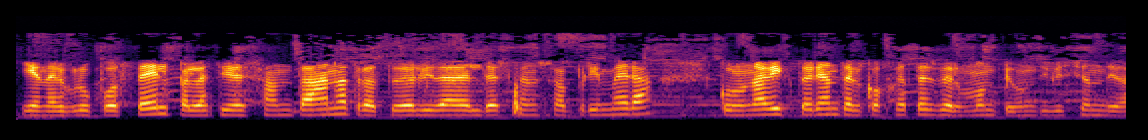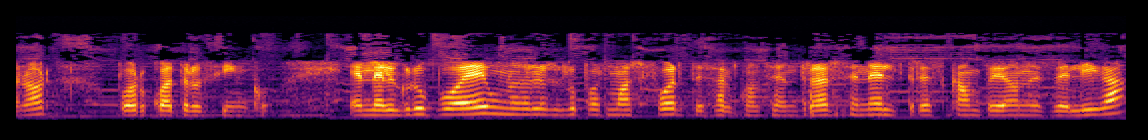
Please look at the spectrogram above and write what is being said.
Y en el grupo C, el Palacio de Santa Ana trató de olvidar el descenso a primera con una victoria ante el Cogetes del Monte, un división de honor, por 4-5. En el grupo E, uno de los grupos más fuertes al concentrarse en él tres campeones de liga,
